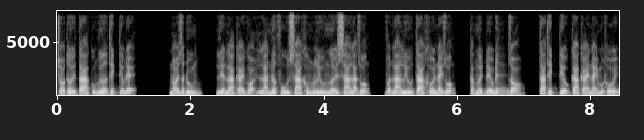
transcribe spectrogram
cho tới ta cũng ưa thích tiểu đệ. Nói rất đúng, liền là cái gọi là nước phù xa không lưu người xa lạ ruộng, vẫn là lưu ta khối này ruộng, các ngươi đều biết rõ, ta thích tiểu ca cái này một khối.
